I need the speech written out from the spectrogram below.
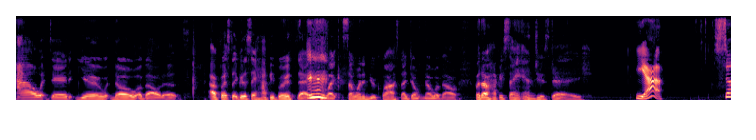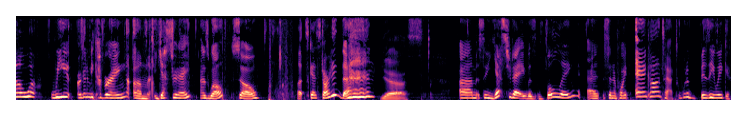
how did you know about it? At first, they're gonna say happy birthday to like someone in your class that I don't know about. But no, happy St. Andrew's Day. Yeah. So we are going to be covering um yesterday as well. So let's get started then. Yes. Um so yesterday was bowling at center and contact. What a busy week.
